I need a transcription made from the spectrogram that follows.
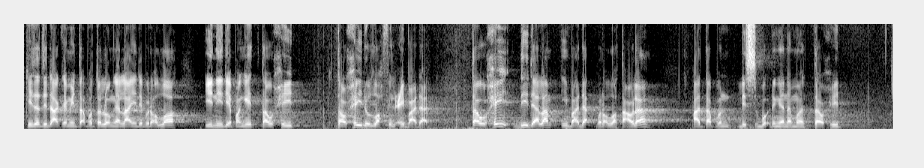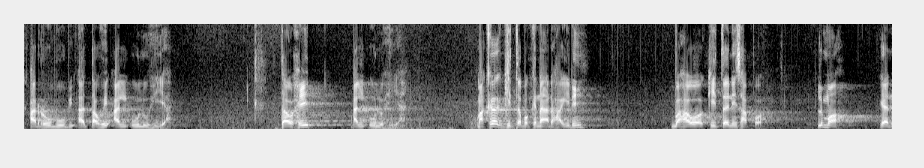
Kita tidak akan minta pertolongan lain daripada Allah. Ini dia panggil tauhid. Tauhidullah fil ibadat tauhid di dalam ibadat kepada Allah Taala ataupun disebut dengan nama tauhid ar-rububi uh, tauhid al-uluhiyah. Tauhid al-uluhiyah. Maka kita berkenal dah hari ini bahawa kita ni siapa? Lemah kan?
